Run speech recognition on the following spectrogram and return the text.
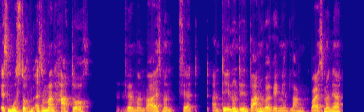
es muss doch, also man hat doch, wenn man weiß, man fährt an den und den Bahnübergängen entlang, weiß man ja,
